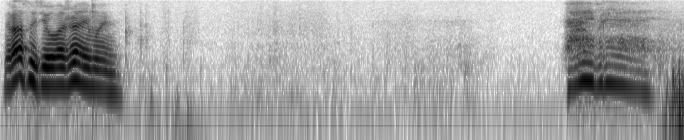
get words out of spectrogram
Здравствуйте, уважаемые.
